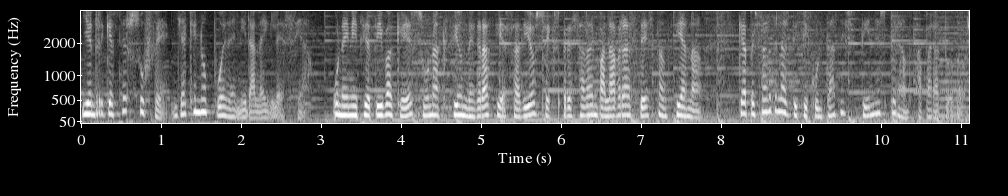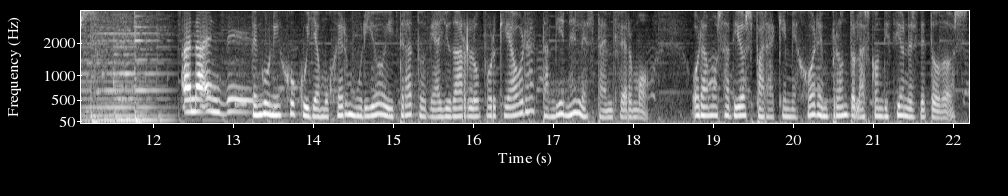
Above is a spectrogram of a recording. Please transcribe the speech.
y enriquecer su fe, ya que no pueden ir a la iglesia. Una iniciativa que es una acción de gracias a Dios expresada en palabras de esta anciana, que a pesar de las dificultades tiene esperanza para todos. Tengo un hijo cuya mujer murió y trato de ayudarlo porque ahora también él está enfermo. Oramos a Dios para que mejoren pronto las condiciones de todos.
